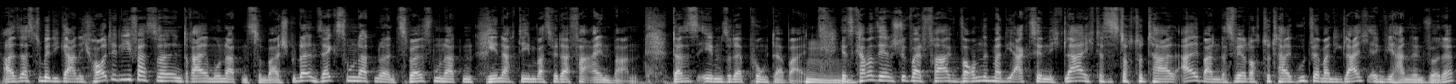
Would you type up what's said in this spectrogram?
Also dass du mir die gar nicht heute lieferst, sondern in drei Monaten zum Beispiel oder in sechs Monaten oder in zwölf Monaten, je nachdem, was wir da vereinbaren. Das ist eben so der Punkt dabei. Hm. Jetzt kann man sich ein Stück weit fragen, warum nimmt man die Aktie nicht gleich? Das ist doch total albern. Das wäre doch total gut, wenn man die gleich irgendwie handeln würde würde.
